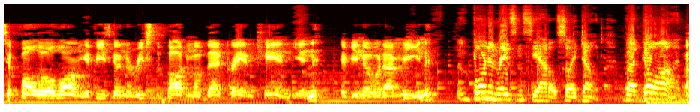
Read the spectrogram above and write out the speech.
to follow along if he's going to reach the bottom of that Grand Canyon, if you know what I mean. Born and raised in Seattle, so I don't. But go on.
